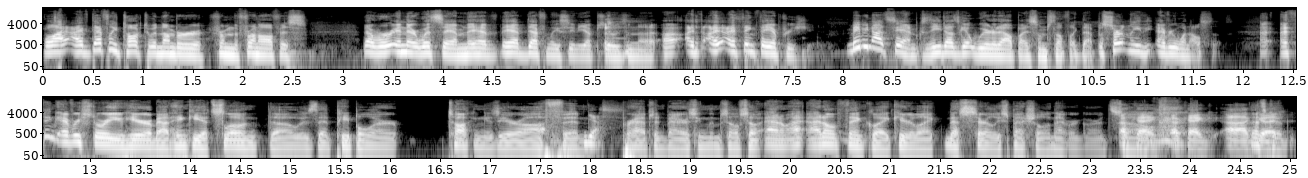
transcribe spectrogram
Well, I, I've definitely talked to a number from the front office that were in there with Sam. They have they have definitely seen the episodes, and uh, I, I I think they appreciate it. Maybe not Sam because he does get weirded out by some stuff like that, but certainly the, everyone else does. I, I think every story you hear about Hinkie at Sloan, though, is that people are talking his ear off and Yes. perhaps embarrassing themselves. So, Adam, I, I don't think like you're like necessarily special in that regard. So, okay, okay, uh, That's good,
